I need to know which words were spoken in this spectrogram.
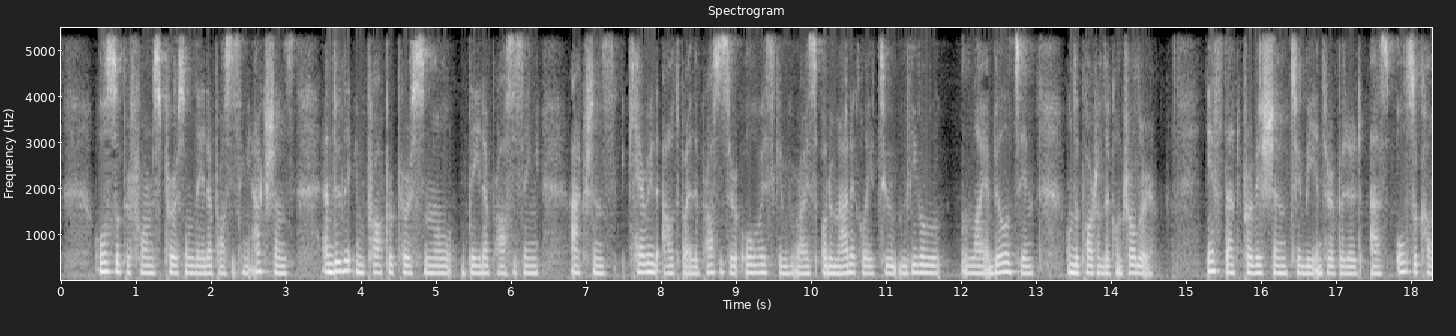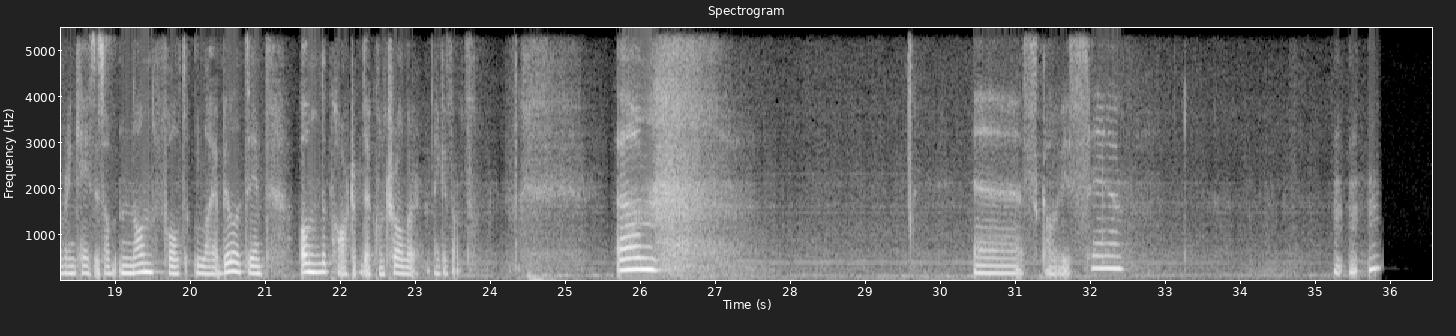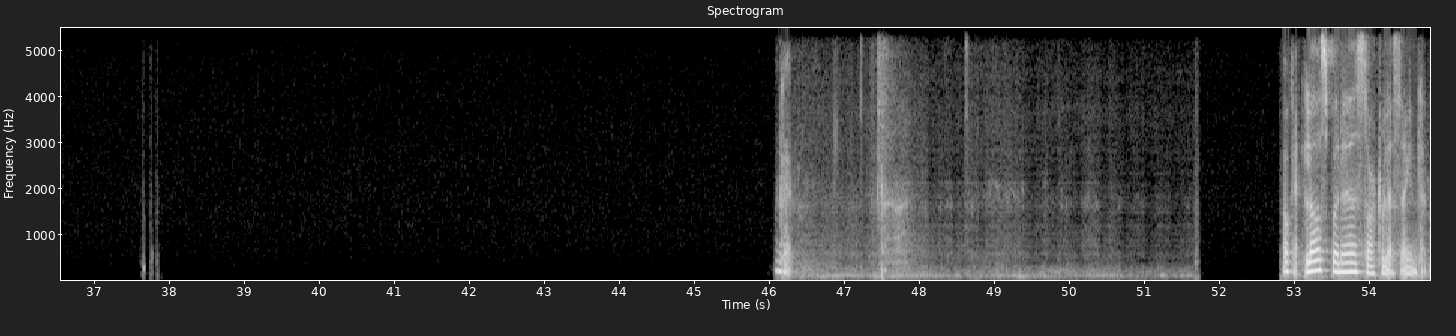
also performs personal data processing actions and do the improper personal data processing actions carried out by the processor always give rise automatically to legal liability on the part of the controller. Is that provision to be interpreted as also covering cases of non-fault liability on the part of the controller? Ikke sant? Um, eh, skal vi se mm -mm -mm. Ok. Ok, La oss bare starte å lese, egentlig.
